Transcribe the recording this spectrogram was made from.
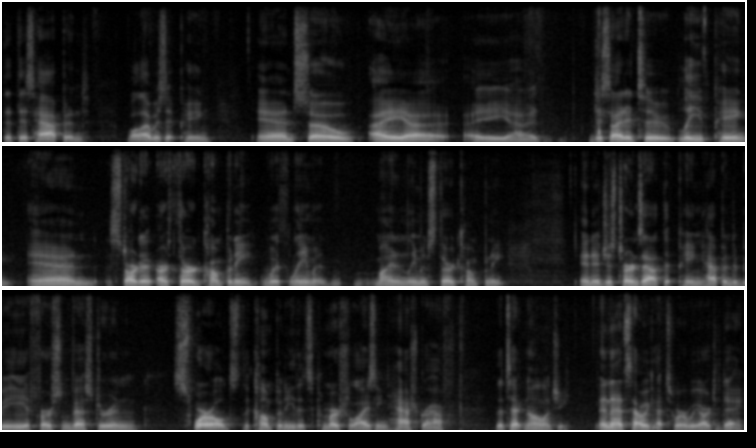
that this happened while I was at Ping. And so I, uh, I uh, decided to leave Ping and started our third company with Leemon, mine and Leemon's third company. And it just turns out that Ping happened to be a first investor in Swirlds, the company that's commercializing Hashgraph, the technology. And that's how we got to where we are today.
